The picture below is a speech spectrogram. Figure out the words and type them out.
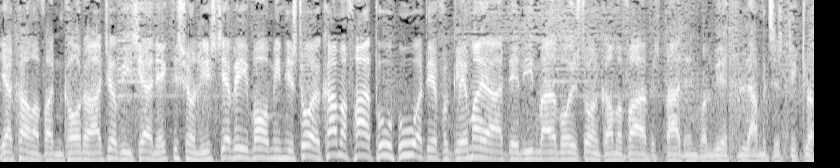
Jeg kommer fra den korte radioavis. Jeg er en ægte journalist. Jeg ved, hvor min historie kommer fra, buhu, og derfor glemmer jeg, at det er lige meget, hvor historien kommer fra, hvis bare den involverer lammetestikler.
